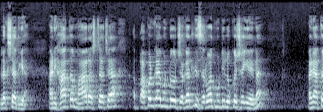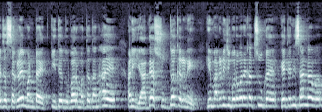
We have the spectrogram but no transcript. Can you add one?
लक्षात घ्या. आणि हा तर महाराष्ट्राच्या आपण काय म्हणतो जगातली सर्वात मोठी लोकशाही आहे ना? आणि आता जे सगळे म्हणतायत की ते दुबार मतदान आहे आणि याद्या शुद्ध करणे ही मागणीची बरोबर आहे का चूक आहे? हे त्यांनी सांगावं.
